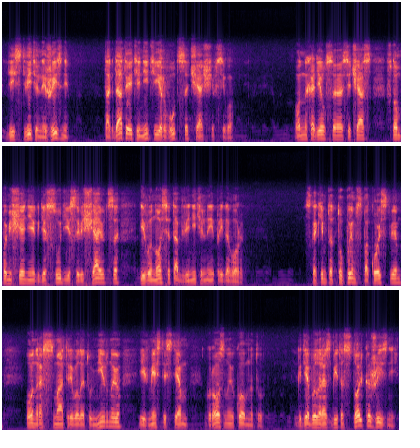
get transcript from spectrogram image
действительной жизни, тогда-то эти нити и рвутся чаще всего. Он находился сейчас в том помещении, где судьи совещаются и выносят обвинительные приговоры. С каким-то тупым спокойствием он рассматривал эту мирную и вместе с тем грозную комнату, где было разбито столько жизней,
